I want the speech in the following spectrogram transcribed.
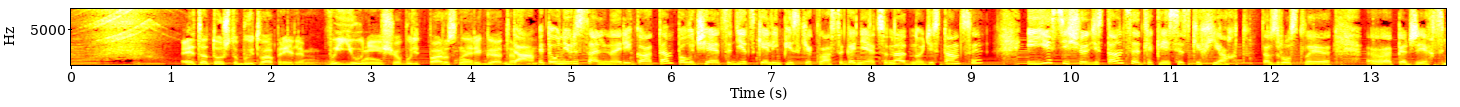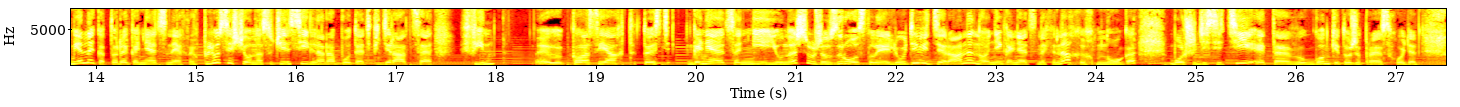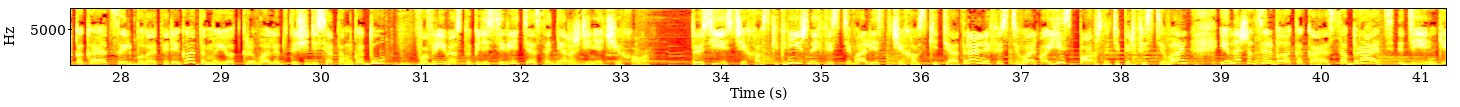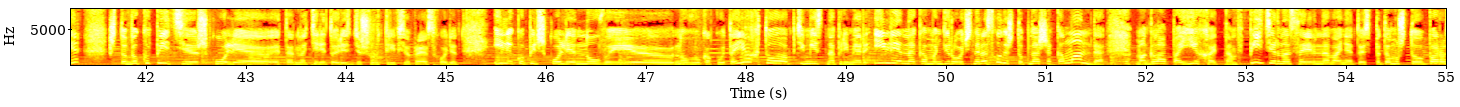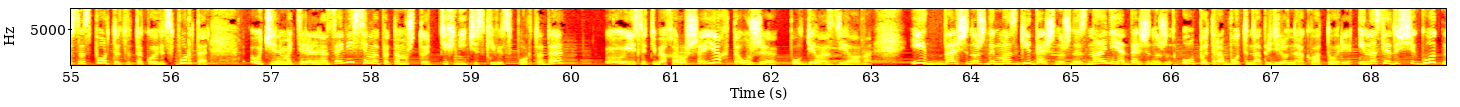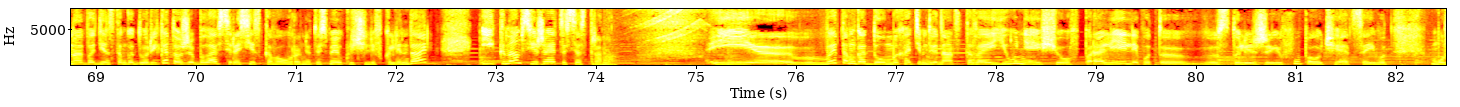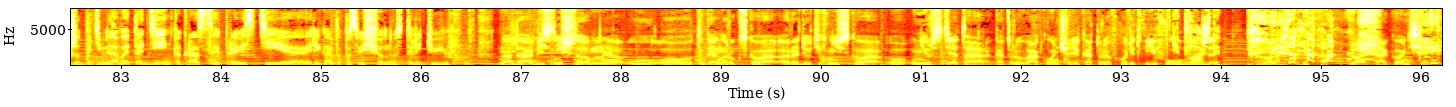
Это то, что будет в апреле. В июне еще будет парусная регата. Да, это универсальная регата. Получается, детские олимпийские классы гоняются на одной дистанции. И есть еще дистанция для крейсерских яхт. Это взрослые, э, опять же, яхтсмены, которые гоняются на яхтах. Плюс еще у нас очень сильно работает федерация ФИН, класс яхт. То есть гоняются не юноши, уже взрослые люди, ветераны, но они гоняются на финах, их много, больше десяти. Это гонки тоже происходят. Какая цель была этой регаты? Мы ее открывали в 2010 году во время 150-летия со дня рождения Чехова. То есть есть Чеховский книжный фестиваль, есть Чеховский театральный фестиваль, есть парусный теперь фестиваль. И наша цель была какая? Собрать деньги, чтобы купить школе, это на территории с Дюшур-3 все происходит, или купить школе новый, новую какую-то яхту, оптимист, например, или на командировочные расходы, чтобы наша команда могла поехать там в Питер на соревнования. То есть потому что парусный спорт это такой вид спорта очень материально зависимый, потому что технический вид спорта, да, если у тебя хорошая яхта, уже полдела сделано. И дальше нужны мозги, дальше нужны знания, дальше нужен опыт работы на определенной акватории. И на следующий год, на, в 2011 году, регата уже была всероссийского уровня. То есть мы ее включили в календарь, и к нам съезжается вся страна. И э, в этом году мы хотим 12 июня еще в параллели, вот э, сто лет ЖИФУ получается, и вот, может быть, именно в этот день как раз и провести регату, посвященную столетию ЮФУ. Надо объяснить, что э, у Таганрогского радиотехнического университета, который вы окончили, который входит в ЮФУ... И дважды. Дважды, да, дважды окончили.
